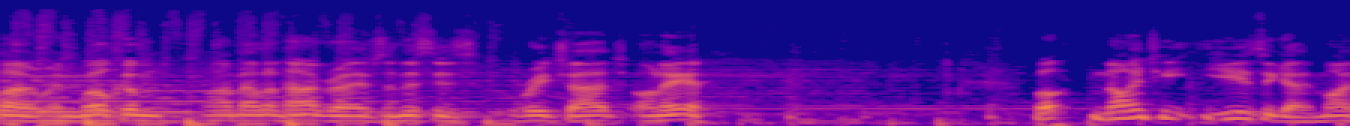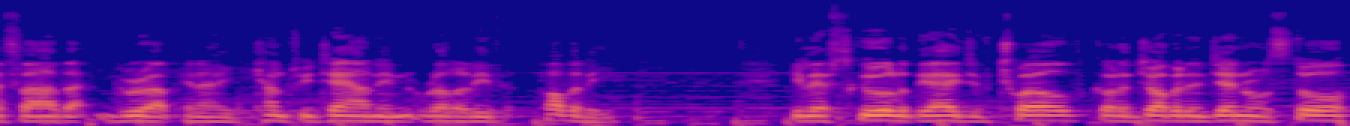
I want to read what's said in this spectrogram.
Hello and welcome. I'm Alan Hargraves and this is Recharge on Air. Well, 90 years ago, my father grew up in a country town in relative poverty. He left school at the age of 12, got a job in a general store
